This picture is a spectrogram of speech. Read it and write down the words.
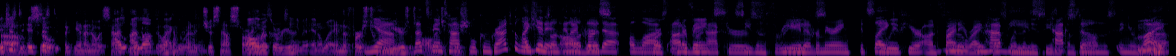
it's just, Um, it's so just again, I know it sounds I weird, I love the feel like fact I'm that kind of just now starting all of my us are a team in, in a way. and the first 20 yeah, years was that's all fantastic. education. Well, I congratulations get it, on and all I've of heard this. that a lot. Of course, Outer different Banks actors, season three creatives. premiering. It's like, I believe here on Friday, you, right? You have That's these when the new season comes out. capstones in your Mhm. life,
